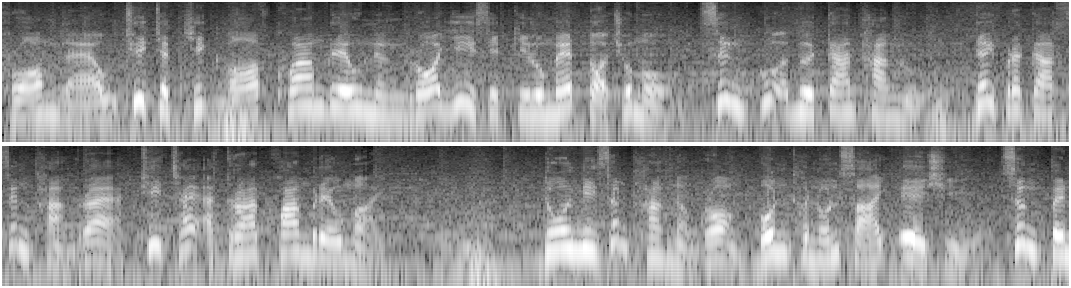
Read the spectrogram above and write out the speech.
พร้อมแล้วที่จะคิกออฟความเร็ว 120 กิโลเมตรต่อชั่วโมง ซึ่งผู้อำนวยการทางหลวงได้ประกาศเส้นทางแรกที่ใช้อัตราความเร็วใหม่ โดยมีเส้นทางนำร่องบนถนนสายเอเชีย ซึ่งเป็น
